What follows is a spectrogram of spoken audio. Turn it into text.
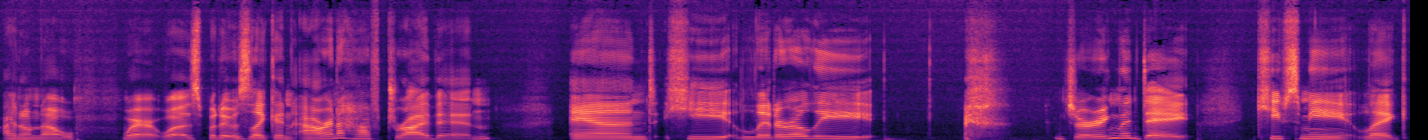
I don't know where it was, but it was like an hour and a half drive in. And he literally, during the date, keeps me like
